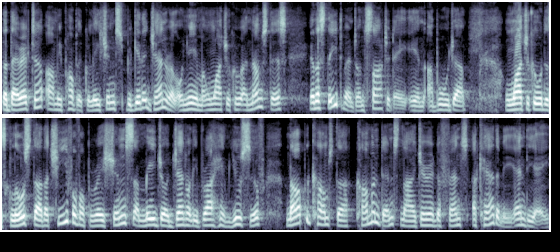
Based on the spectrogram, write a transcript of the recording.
The Director, Army Public Relations, Brigadier General Onyema Nwachukwu announced this in a statement on Saturday in Abuja. Nwachukwu disclosed that the Chief of Operations, Major General Ibrahim Yusuf, now becomes the Commandant Nigerian Defense Academy, NDA,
